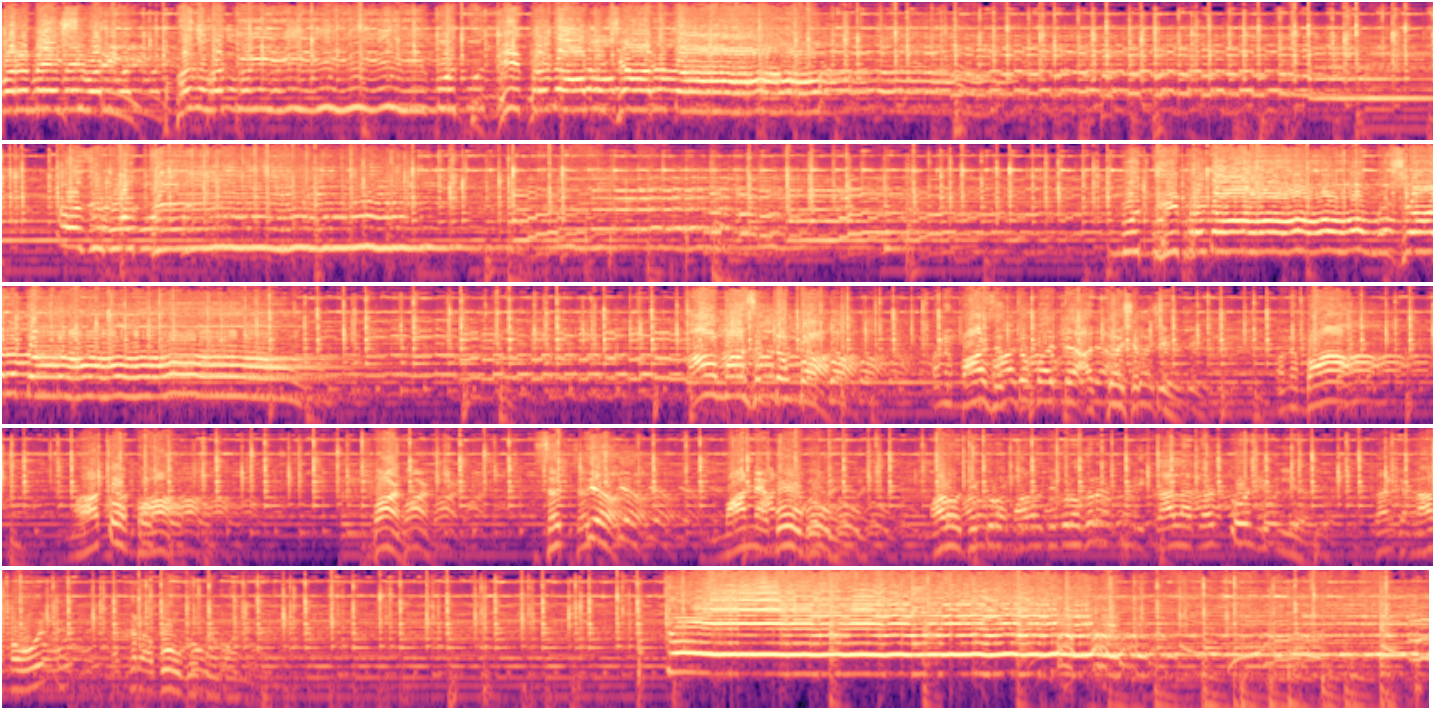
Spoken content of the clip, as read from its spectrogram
પરમેશ્વરી ભગવતી બુદ્ધિ પ્રદાન શારદા. બુદ્ધિ. બુદ્ધિ પ્રદામ આ માં જગદંબા અને માં જગદંબા એટલે આદ્ય શક્તિ અને માં માં તો માં. પણ સત્ય માને બહુ ગમે. મારો દીકરો મારો દીકરો કરે પણ એ કાલા કાઢતો ને એટલે. કારણ કે નાનો હોય ને અખરા બહુ ગમે મને.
